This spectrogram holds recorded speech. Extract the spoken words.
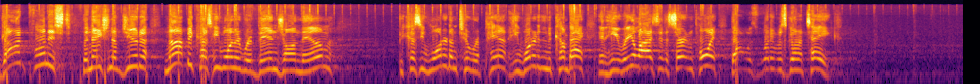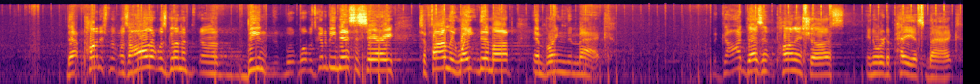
God punished the nation of Judah not because he wanted revenge on them, because he wanted them to repent. He wanted them to come back, and he realized at a certain point that was what it was going to take. That punishment was all that was going to uh, be, what was going to be necessary to finally wake them up and bring them back. But God doesn't punish us in order to pay us back,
